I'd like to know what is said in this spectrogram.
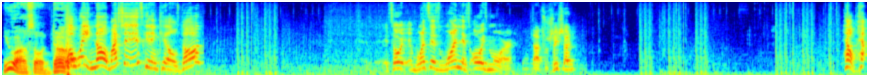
You are so dumb. Oh wait, no, my shit is getting kills, dog. It's always once there's one, there's always more. That's what she said. Help! Help!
